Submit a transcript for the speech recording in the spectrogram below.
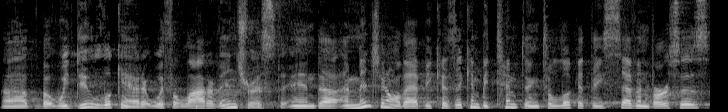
uh, but we do look at it with a lot of interest. And uh, I mention all that because it can be tempting to look at these seven verses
